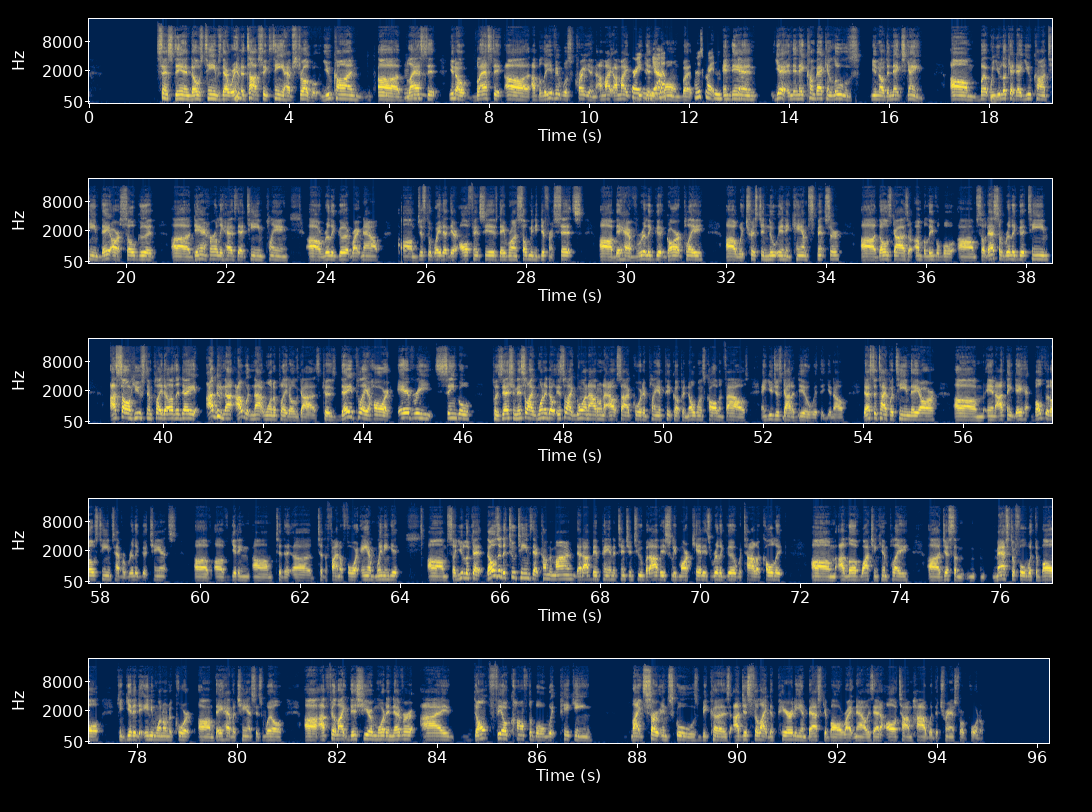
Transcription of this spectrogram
since then, those teams that were in the top 16 have struggled. UConn uh, mm-hmm. blasted, mm-hmm. you know, blasted. Uh, I believe it was Creighton. I might, I might Creighton, be getting yeah. that wrong, but it was Creighton. And then, yeah. yeah, and then they come back and lose, you know, the next game. Um, but when you mm-hmm. look at that UConn team, they are so good. Uh, Dan Hurley has that team playing uh, really good right now. Um, just the way that their offense is, they run so many different sets. Uh, they have really good guard play uh, with Tristen Newton and Cam Spencer. Uh, those guys are unbelievable. Um, so that's a really good team. I saw Houston play the other day. I do not. I would not want to play those guys because they play hard every single possession. It's like one of those. It's like going out on the outside court and playing pickup, and no one's calling fouls, and you just got to deal with it. You know, that's the type of team they are. Um, and I think they ha- both of those teams have a really good chance of of getting um, to the uh, to the final four and winning it. Um, so you look at those are the two teams that come to mind that I've been paying attention to. But obviously Marquette is really good with Tyler Kolek. Um, I love watching him play uh, just a masterful with the ball, can get it to anyone on the court. Um, they have a chance as well. Uh, I feel like this year more than ever, I don't feel comfortable with picking like certain schools because I just feel like the parity in basketball right now is at an all time high with the transfer portal.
